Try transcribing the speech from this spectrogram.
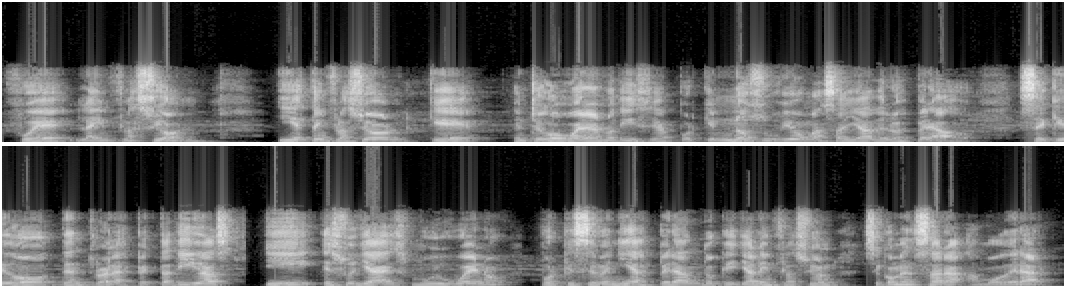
fue la inflación. Y esta inflación que entregó buenas noticias porque no subió más allá de lo esperado. Se quedó dentro de las expectativas y eso ya es muy bueno porque se venía esperando que ya la inflación se comenzara a moderar.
